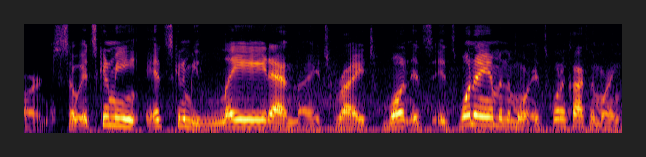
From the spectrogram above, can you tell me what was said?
aren't. So it's gonna be it's gonna be late at night, right? One it's it's one a.m. in the morning. It's one o'clock in the morning.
